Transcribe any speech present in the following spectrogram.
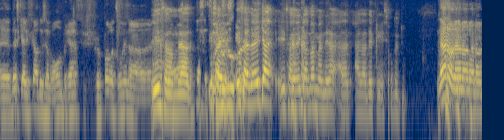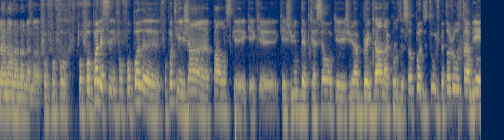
euh, de se qualifier en deuxième ronde. Bref, je ne veux pas retourner dans. Et ça merde. Et, ça, et, ça, a également mené à, à, la dépression de tout. Non, non, non, non, non, non, non, non, non, non, non. Faut, faut, faut, faut, faut pas laisser, faut, faut pas le, faut pas que les gens euh, pensent que, que, que, que j'ai eu une dépression, que j'ai eu un breakdown à cause de ça. Pas du tout. Je vais toujours autant bien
